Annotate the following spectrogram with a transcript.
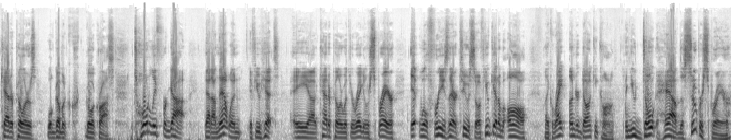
caterpillars will go, go across. Totally forgot that on that one, if you hit a uh, caterpillar with your regular sprayer, it will freeze there too. So if you get them all like right under Donkey Kong and you don't have the super sprayer,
